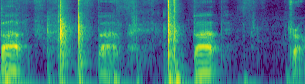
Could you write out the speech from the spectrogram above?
Bop, bop, bop, draw.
